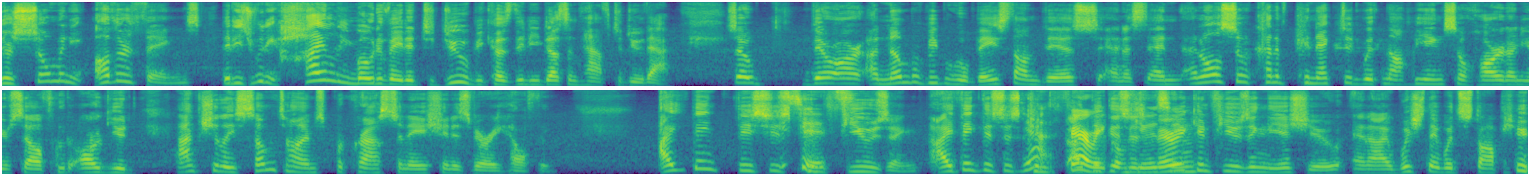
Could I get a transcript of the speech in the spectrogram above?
there's so many other things that he's really highly motivated to do because then he doesn't have to do that. So there are a number of people who, based on this and and and also kind of connected with not being so hard on yourself, who'd argued actually sometimes procrastination is very healthy. I think this is confusing. I think this is Yeah, conf- I very think this is very confusing. confusing the issue, and I wish they would stop you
